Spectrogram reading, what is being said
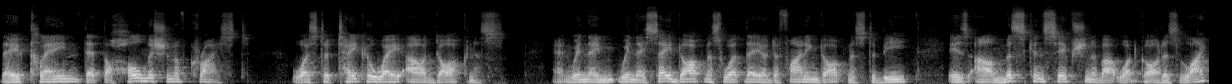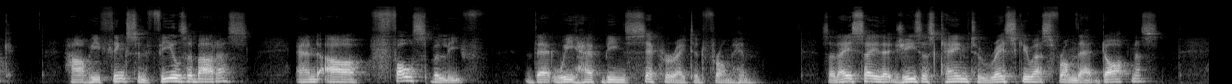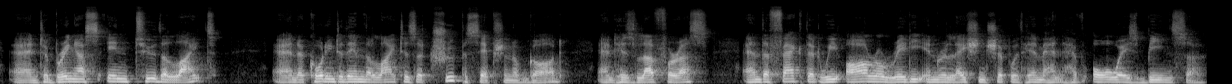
They claim that the whole mission of Christ was to take away our darkness. And when they, when they say darkness, what they are defining darkness to be is our misconception about what God is like, how He thinks and feels about us, and our false belief that we have been separated from Him. So they say that Jesus came to rescue us from that darkness and to bring us into the light. And according to them, the light is a true perception of God and His love for us, and the fact that we are already in relationship with Him and have always been so.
